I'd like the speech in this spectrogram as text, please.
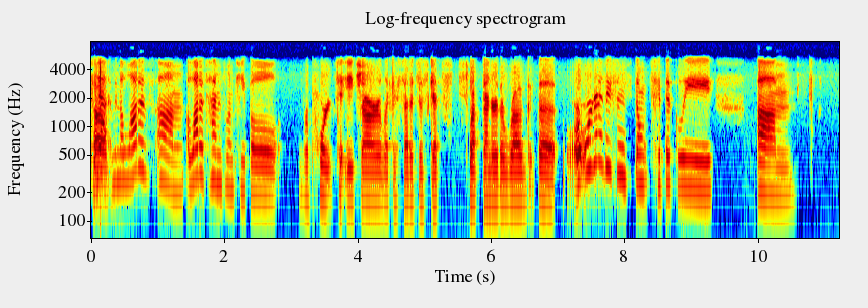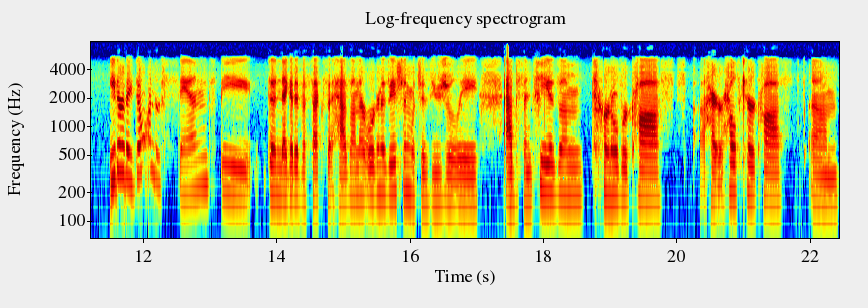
So yeah, I mean a lot of um a lot of times when people report to HR, like I said, it just gets swept under the rug. The or organizations don't typically um either they don't understand the the negative effects it has on their organization, which is usually absenteeism, turnover costs, uh, higher healthcare costs, um,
